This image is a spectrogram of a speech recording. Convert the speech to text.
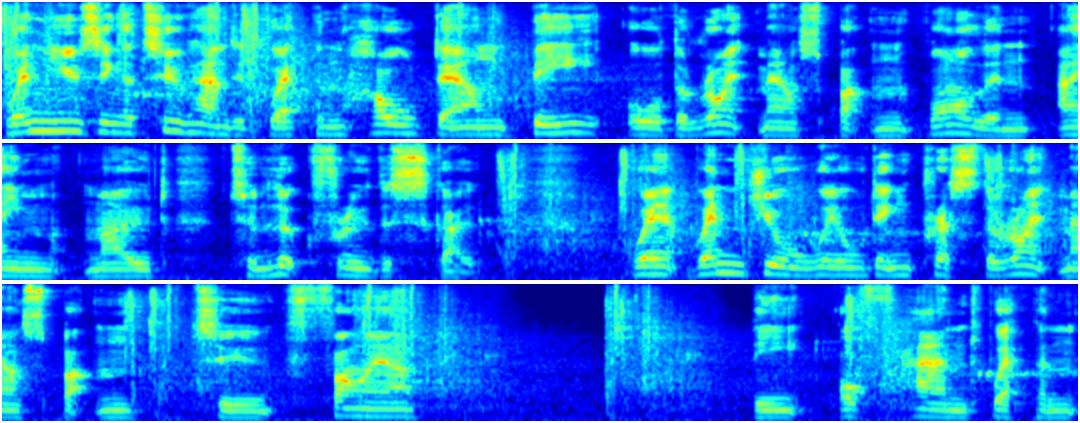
When using a two-handed weapon, hold down B or the right mouse button while in aim mode to look through the scope. When, when dual wielding, press the right mouse button to fire the offhand weapon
